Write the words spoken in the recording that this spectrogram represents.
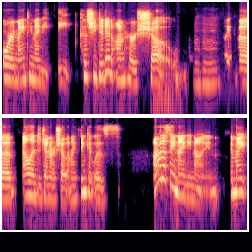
or 1998 because she did it on her show, hmm like the Ellen DeGeneres show, and I think it was. I'm gonna say 99. It might,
